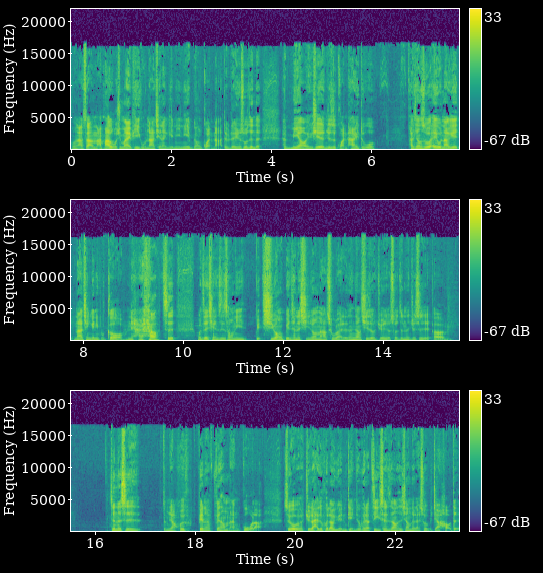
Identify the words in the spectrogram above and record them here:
我拿上哪怕我去卖屁股拿钱来给你，你也不用管啦，对不对？因为说真的很妙，有些人就是管太多，好像说，哎，我拿给拿钱给你不够，你还要是。我这钱是从你变希望我变成的形状拿出来的，那这样其实我觉得有时候真的就是呃，真的是怎么讲会变得非常难过啦。所以我觉得还是回到原点，就回到自己身上是相对来说比较好的。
